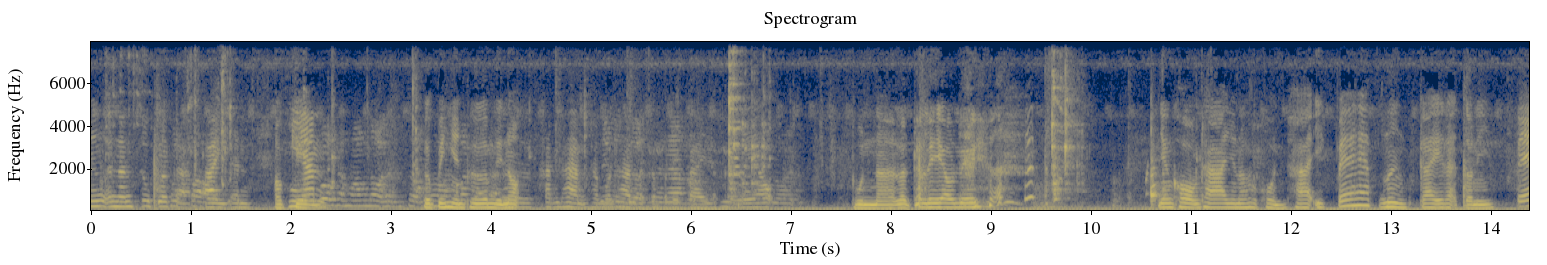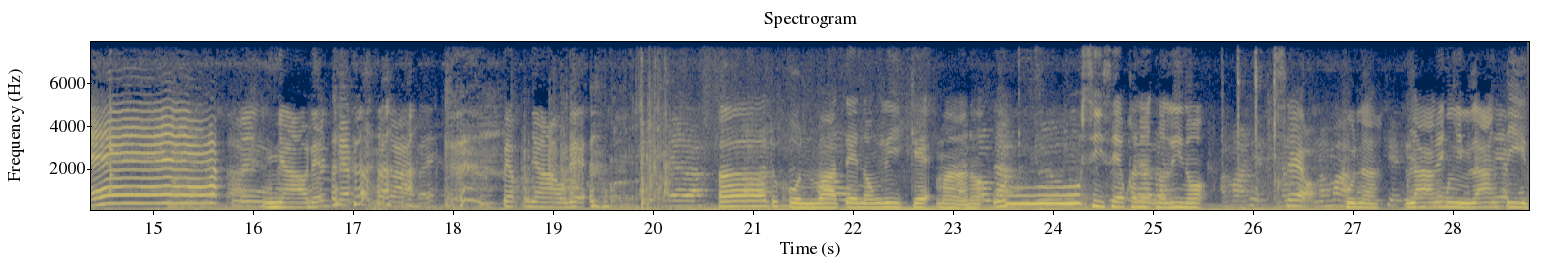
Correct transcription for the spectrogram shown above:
นึ่งอันนั้นซุกแล้วก็ใส่อันโอเค เฮียนเออไปเฮียนเพิ่มเลยเนาะออคันทานคันบ่ทานแล้วก็ไม่ได้ไปแล้วปุ่นนะแล้วก็แล้วเลย ยังคองทาอยู่เนาะทุกคนทาอีกแป๊บหนึ่งไกลละตอนนี้ แป๊บหนึ่งยาวเด้ มันแป๊บธรรมดาเลย แป๊บยาวเด้เออทุกคนว่าแต่น้องลี่แกะมาเนาะอู้สีแซบขนาดมาลี่เนาะแซ่บคุณน่ะล้างมือล้างตีน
